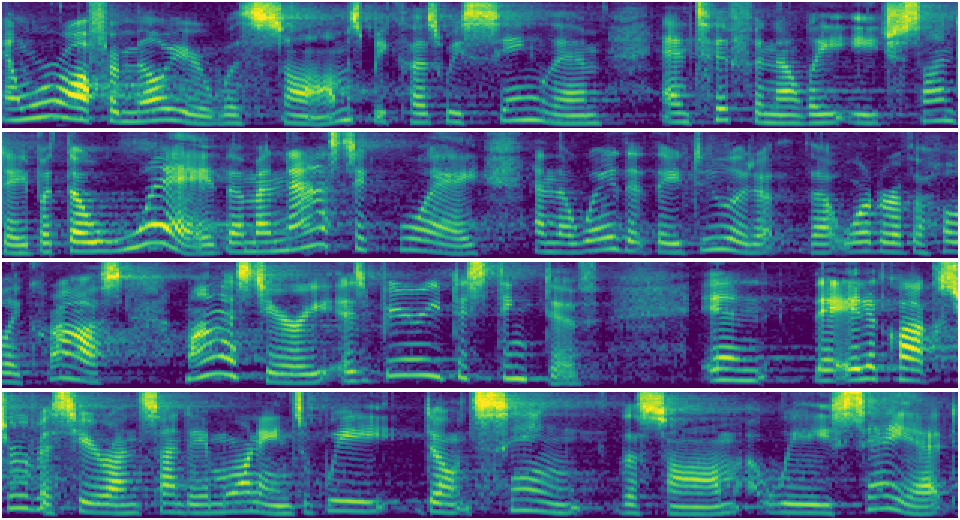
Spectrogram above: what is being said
And we're all familiar with Psalms because we sing them antiphonally each Sunday. But the way, the monastic way, and the way that they do it at the Order of the Holy Cross monastery is very distinctive. In the 8 o'clock service here on Sunday mornings, we don't sing the psalm, we say it.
